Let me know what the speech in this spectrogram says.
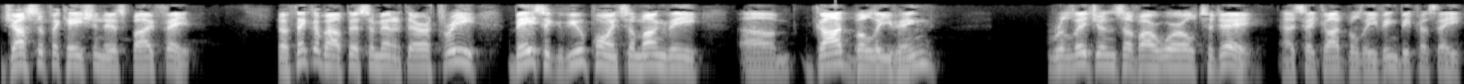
Justification is by faith. Now think about this a minute. There are three basic viewpoints among the um, God-believing religions of our world today. And I say God-believing because they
